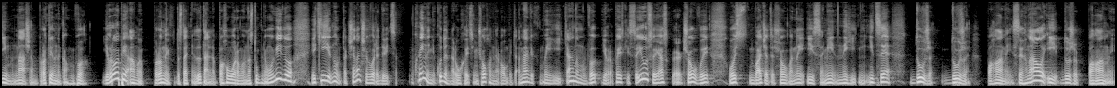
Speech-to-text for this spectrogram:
тим нашим противникам в Європі. А ми про них достатньо детально поговоримо в наступному відео, які ну так чи інакше говорять: дивіться. Україна нікуди не рухається, нічого не робить, а навіть ми її тягнемо в Європейський Союз. І Я якщо ви ось бачите, що вони і самі негідні, і це дуже дуже поганий сигнал і дуже поганий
